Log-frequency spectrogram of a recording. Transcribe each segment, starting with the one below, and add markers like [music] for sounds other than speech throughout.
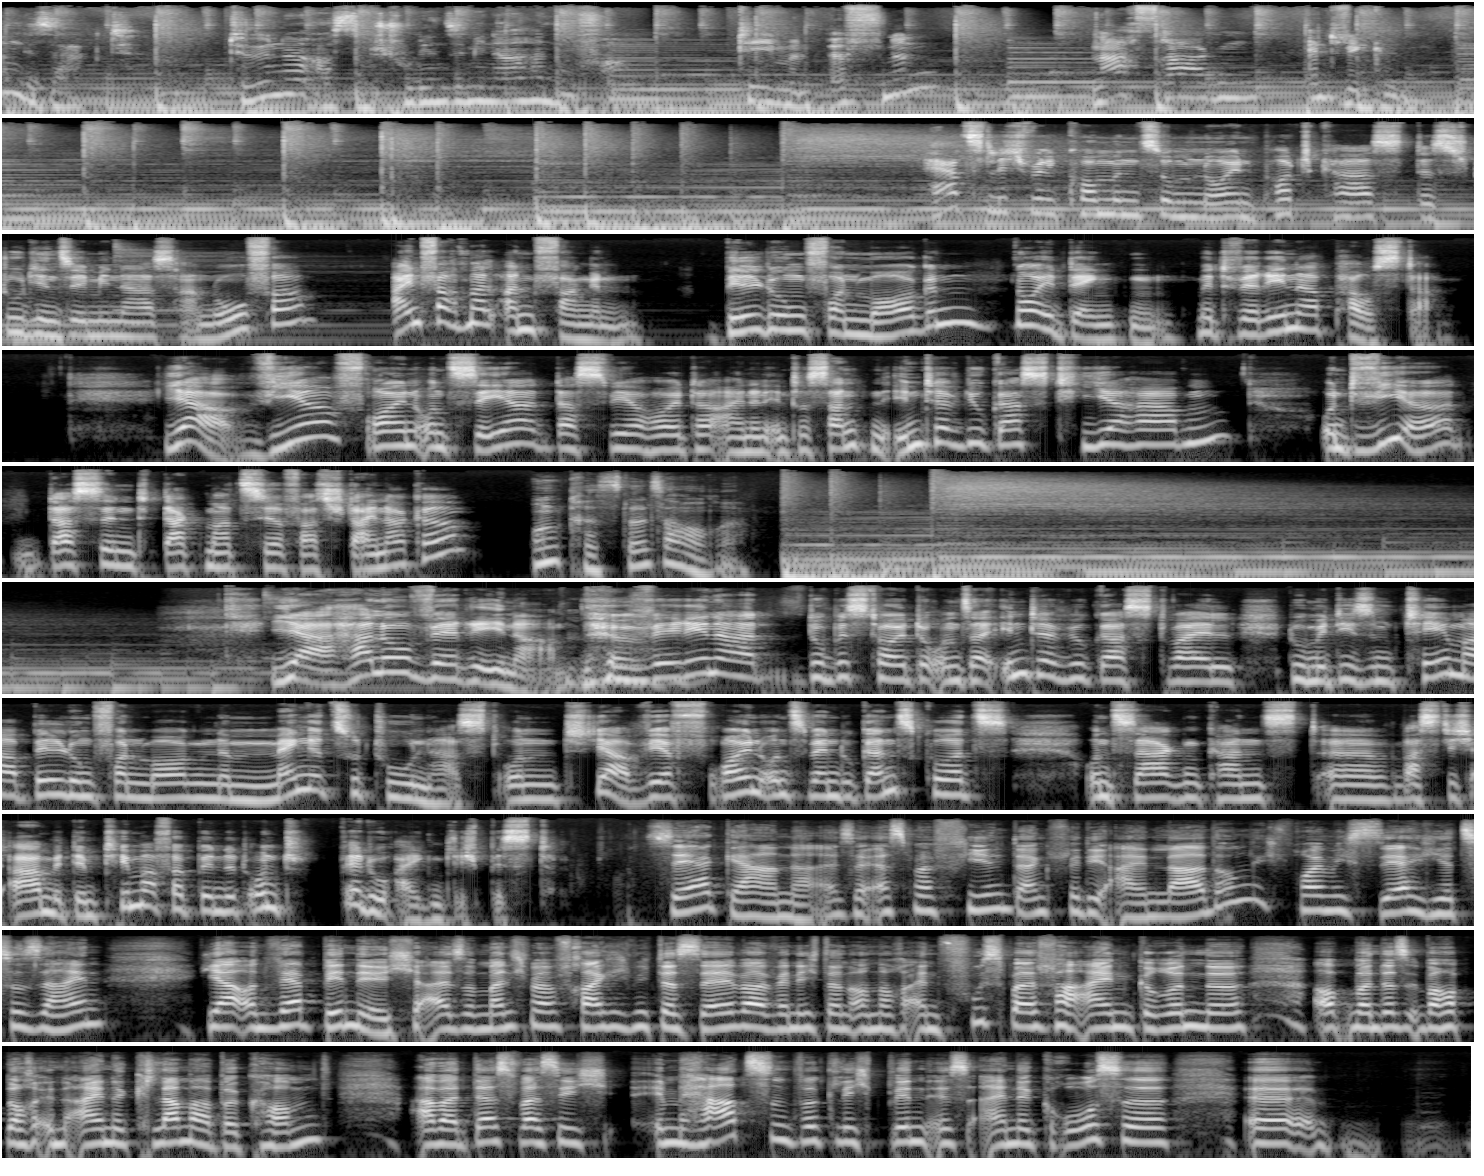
Angesagt. Töne aus dem Studienseminar Hannover. Themen öffnen, nachfragen, entwickeln. Herzlich willkommen zum neuen Podcast des Studienseminars Hannover. Einfach mal anfangen. Bildung von morgen, neu denken mit Verena Pauster. Ja, wir freuen uns sehr, dass wir heute einen interessanten Interviewgast hier haben. Und wir, das sind Dagmar Zirfas-Steinacker und Christel Saure. Ja, hallo Verena. [laughs] Verena, du bist heute unser Interviewgast, weil du mit diesem Thema Bildung von morgen eine Menge zu tun hast. Und ja, wir freuen uns, wenn du ganz kurz uns sagen kannst, äh, was dich A mit dem Thema verbindet und wer du eigentlich bist. Sehr gerne. Also erstmal vielen Dank für die Einladung. Ich freue mich sehr, hier zu sein. Ja, und wer bin ich? Also manchmal frage ich mich das selber, wenn ich dann auch noch einen Fußballverein gründe, ob man das überhaupt noch in eine Klammer bekommt. Aber das, was ich im Herzen wirklich bin, ist eine große äh,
